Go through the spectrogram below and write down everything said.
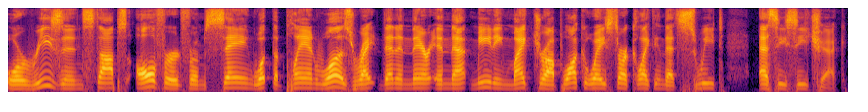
or reason stops Alford from saying what the plan was right then and there in that meeting? Mic drop, walk away, start collecting that sweet SEC check.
